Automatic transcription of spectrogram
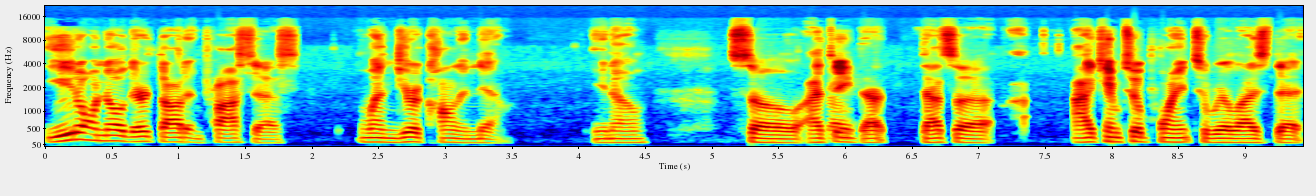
you don't know their thought and process when you're calling them, you know. So I right. think that that's a. I came to a point to realize that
